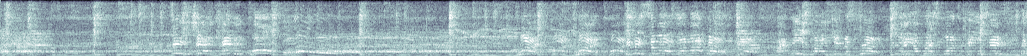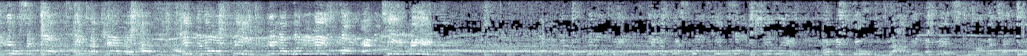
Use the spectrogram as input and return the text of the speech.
Thank in the. I'm going to take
